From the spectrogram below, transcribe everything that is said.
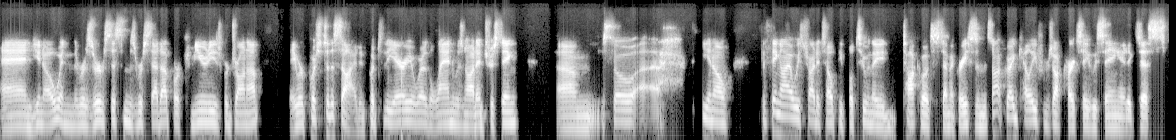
And you know, when the reserve systems were set up or communities were drawn up, they were pushed to the side and put to the area where the land was not interesting um, so, uh, you know, the thing I always try to tell people too when they talk about systemic racism, it's not Greg Kelley from Jacques Cartier who's saying it exists.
